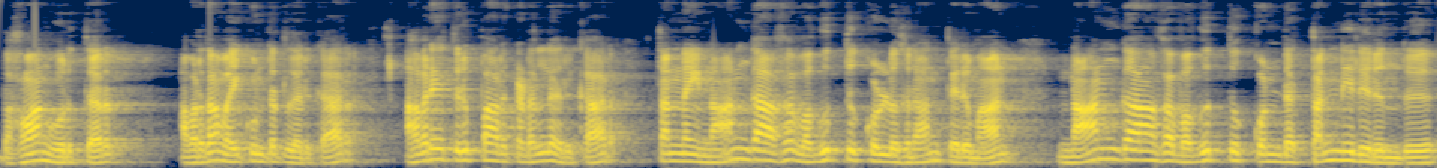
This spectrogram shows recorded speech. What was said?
பகவான் ஒருத்தர் அவர் தான் வைகுண்டத்தில் இருக்கார். அவரே திருப்பார்கடலில் இருக்கார். தன்னை நான்காக வகுத்து கொள்ளுகிறான் பெருமான். நான்காக வகுத்து கொண்ட தன்னிலிருந்து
